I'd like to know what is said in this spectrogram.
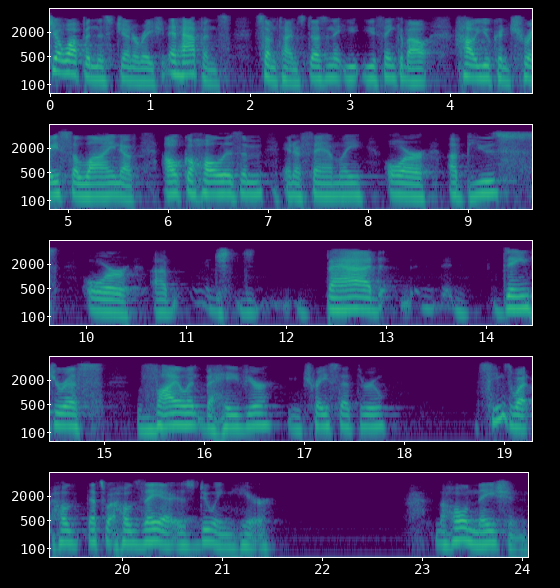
show up in this generation. It happens sometimes, doesn't it? You, you think about how you can trace a line of alcoholism in a family, or abuse, or uh, just bad, dangerous, violent behavior. You can trace that through. It seems what, that's what Hosea is doing here the whole nation.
